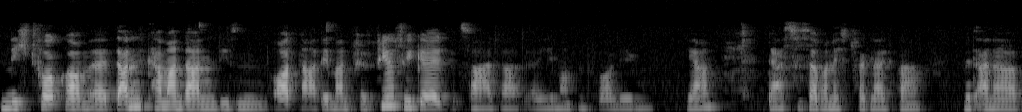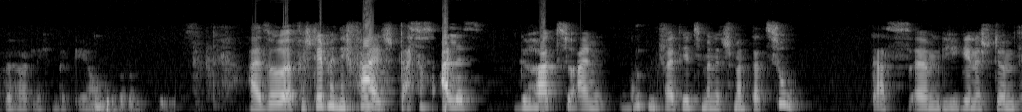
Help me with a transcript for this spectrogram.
nicht vorkommen, äh, dann kann man dann diesen Ordner, den man für viel, viel Geld bezahlt hat, äh, jemandem vorlegen. Ja, das ist aber nicht vergleichbar mit einer behördlichen Begehung. Also äh, versteht mich nicht falsch, das ist alles gehört zu einem guten Qualitätsmanagement dazu, dass ähm, die Hygiene stimmt,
